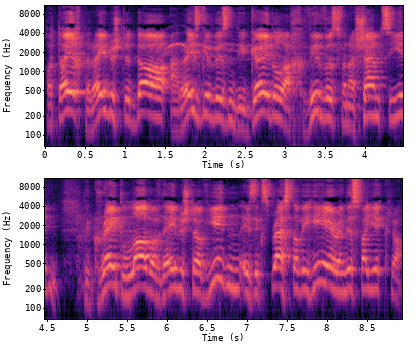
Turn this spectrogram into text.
Hat der Eibushter da a reis Gödel achvivus von Hashem Yidden. The great love of the Eibushter of Yidden is expressed over here in this Vayikra.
